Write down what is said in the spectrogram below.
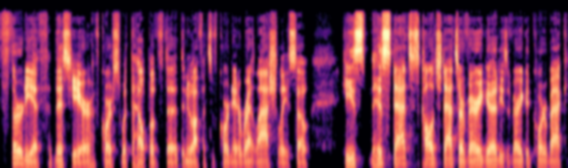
30th this year, of course, with the help of the the new offensive coordinator Rhett Lashlee. So he's his stats, his college stats are very good. He's a very good quarterback,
